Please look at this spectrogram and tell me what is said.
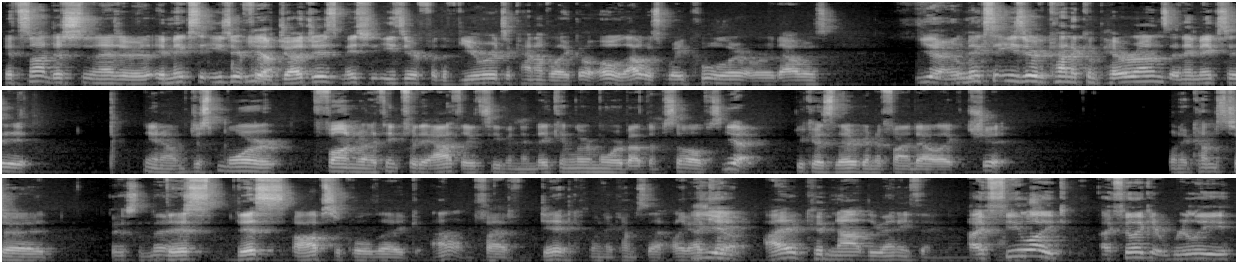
it's not just another. It makes it easier for Yeah. the judges, makes it easier for the viewer to kind of like oh, oh that was way cooler or that was. Yeah. It makes it easier to kind of compare runs, and it makes it you know just more fun I think for the athletes even, and they can learn more about themselves. Yeah. because they're going to find out like shit. When it comes to this and this. this this obstacle like I don't know if I have dick when it comes to that. Like I Yeah. can't I could not do anything. I feel like I feel like it really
